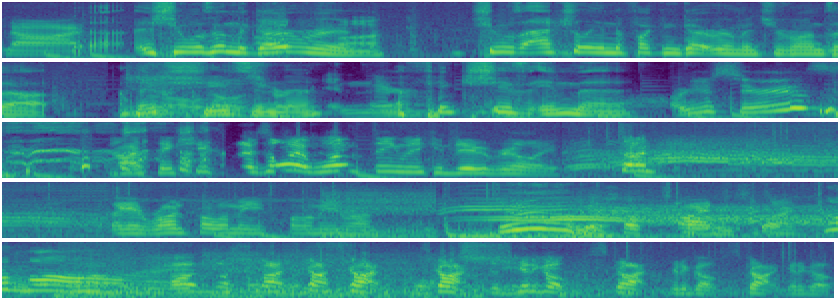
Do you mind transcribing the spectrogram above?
not. Uh, she was in the goat room. fuck. She was actually in the fucking goat room and she runs out. I think she's in there. her In I think she's in there. Are you serious? No, I think she. There's only one thing we can do, really. Done. Okay, run. Follow me. Follow me and run. Dude! Fine, he's fine. Come on! Uh, no, Scott, Scott, Scott, Scott, just get to go. Scott, get to go. Scott, get to go.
